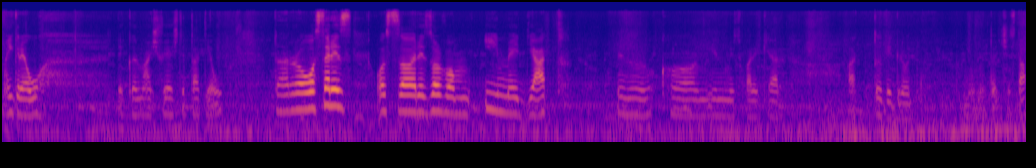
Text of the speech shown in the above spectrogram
mai greu decât m-aș fi așteptat eu. Dar o să, rez, o să rezolvăm imediat pentru că mie nu mi se pare chiar atât de greu în momentul acesta.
